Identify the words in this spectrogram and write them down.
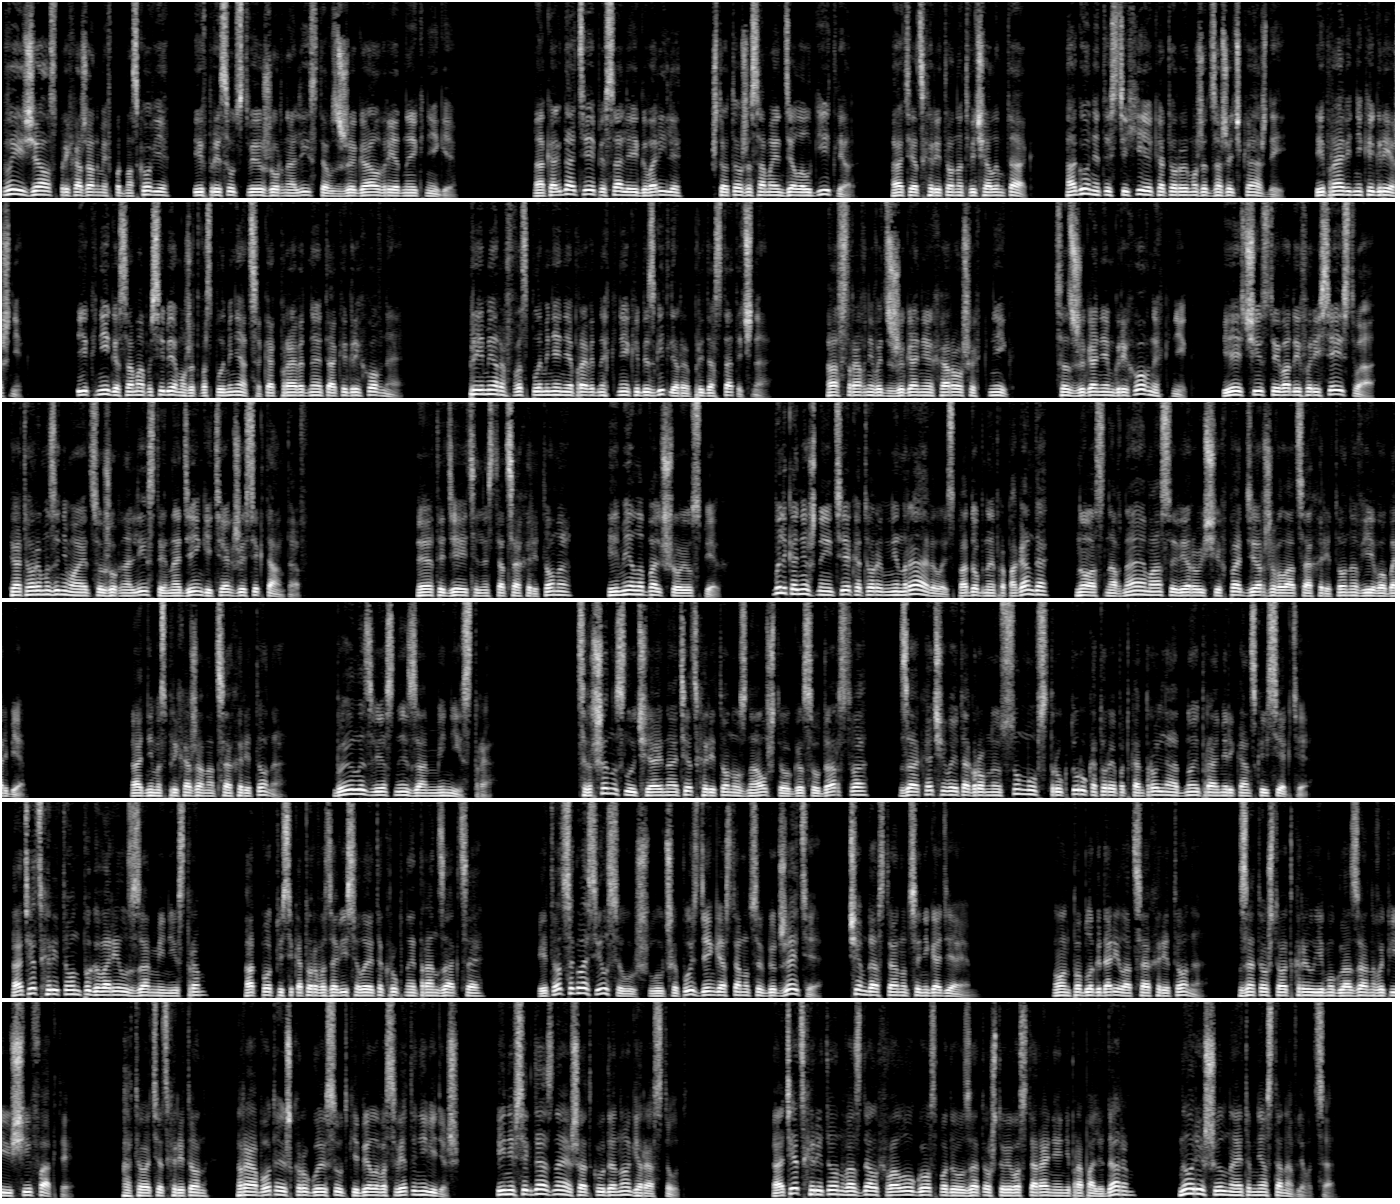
выезжал с прихожанами в Подмосковье и в присутствии журналистов сжигал вредные книги. А когда те писали и говорили, что то же самое делал Гитлер, отец Харитон отвечал им так. «Огонь — это стихия, которую может зажечь каждый, и праведник, и грешник. И книга сама по себе может воспламеняться, как праведная, так и греховная. Примеров воспламенения праведных книг и без Гитлера предостаточно. А сравнивать сжигание хороших книг со сжиганием греховных книг есть чистой воды фарисейство, которым и занимаются журналисты на деньги тех же сектантов. Эта деятельность отца Харитона имела большой успех. Были, конечно, и те, которым не нравилась подобная пропаганда, но основная масса верующих поддерживала отца Харитона в его борьбе. Одним из прихожан отца Харитона был известный замминистра. Совершенно случайно отец Харитон узнал, что государство закачивает огромную сумму в структуру, которая подконтрольна одной проамериканской секте. Отец Харитон поговорил с замминистром, от подписи которого зависела эта крупная транзакция, и тот согласился уж, лучше пусть деньги останутся в бюджете, чем достанутся негодяям. Он поблагодарил отца Харитона за то, что открыл ему глаза на вопиющие факты. А то, отец Харитон, работаешь круглые сутки, белого света не видишь, и не всегда знаешь, откуда ноги растут. Отец Харитон воздал хвалу Господу за то, что его старания не пропали даром, но решил на этом не останавливаться.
